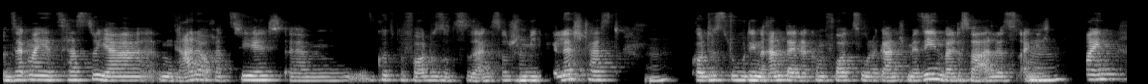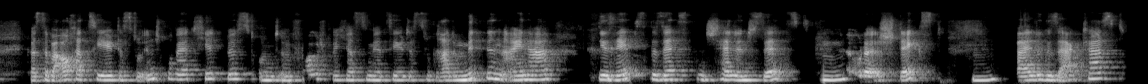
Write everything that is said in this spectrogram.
Und sag mal, jetzt hast du ja ähm, gerade auch erzählt, ähm, kurz bevor du sozusagen Social mhm. Media gelöscht hast, mhm. konntest du den Rand deiner Komfortzone gar nicht mehr sehen, weil das war alles eigentlich mhm. fein. Du hast aber auch erzählt, dass du introvertiert bist und im Vorgespräch hast du mir erzählt, dass du gerade mitten in einer dir selbst gesetzten Challenge setzt mhm. oder steckst, mhm. weil du gesagt hast,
